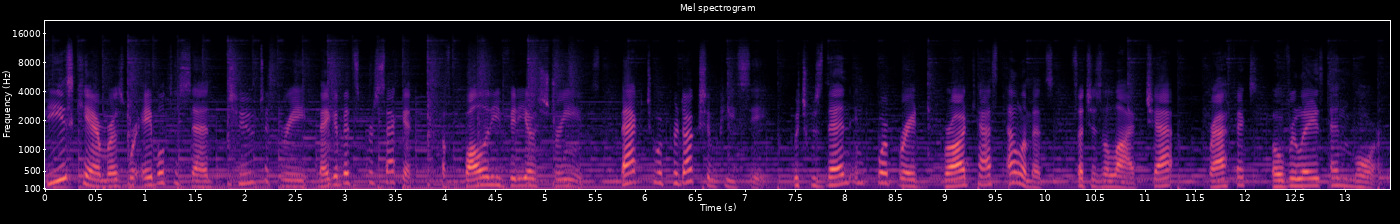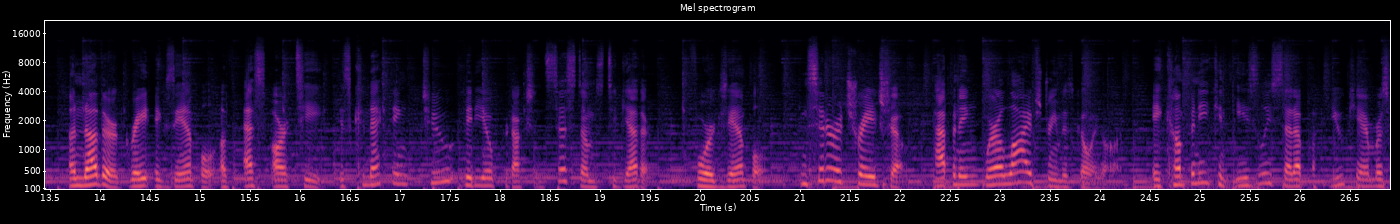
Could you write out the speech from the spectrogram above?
These cameras were able to send 2 to 3 megabits per second of quality video streams back to a production PC, which was then incorporated broadcast elements such as a live chat, graphics, overlays, and more. Another great example of SRT is connecting two video production systems together. For example, Consider a trade show happening where a live stream is going on. A company can easily set up a few cameras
